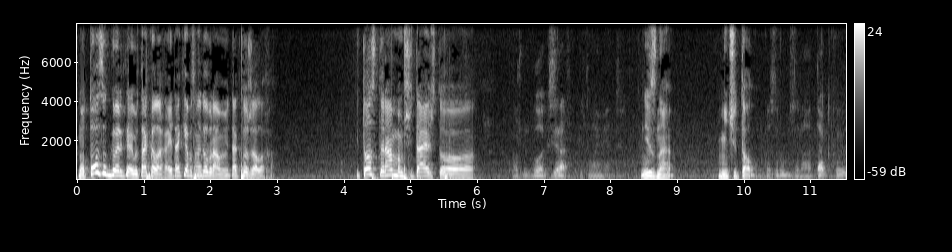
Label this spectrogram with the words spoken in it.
Но Тосут говорит, как бы, так Аллаха. И так я посмотрел в Рамбаме, так тоже Аллаха. И Тосут и Рамбам считают, что... Может быть, была Гзира в какой-то момент. Не знаю. Не читал. Газрук Гзира. А так... э,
